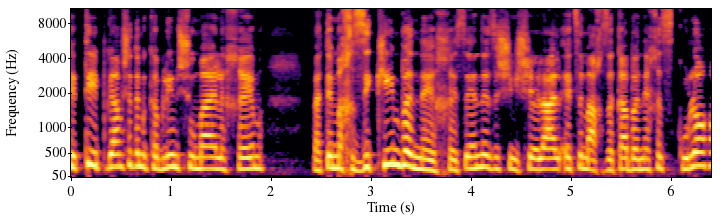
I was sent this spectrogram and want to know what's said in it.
כטיפ, גם כשאתם מקבלים שומה אליכם, ואתם מחזיקים בנכס, אין איזושהי שאלה על עצם ההחזקה בנכס כולו,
